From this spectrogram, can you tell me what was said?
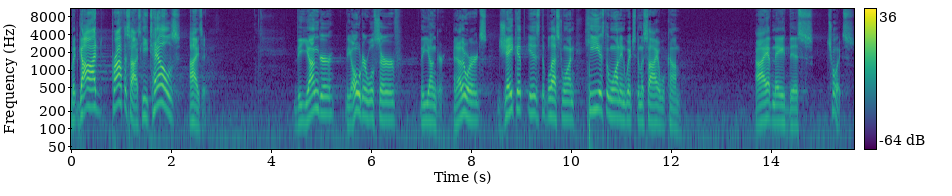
But God prophesies. He tells Isaac, the younger, the older will serve the younger. In other words, Jacob is the blessed one. He is the one in which the Messiah will come. I have made this choice.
